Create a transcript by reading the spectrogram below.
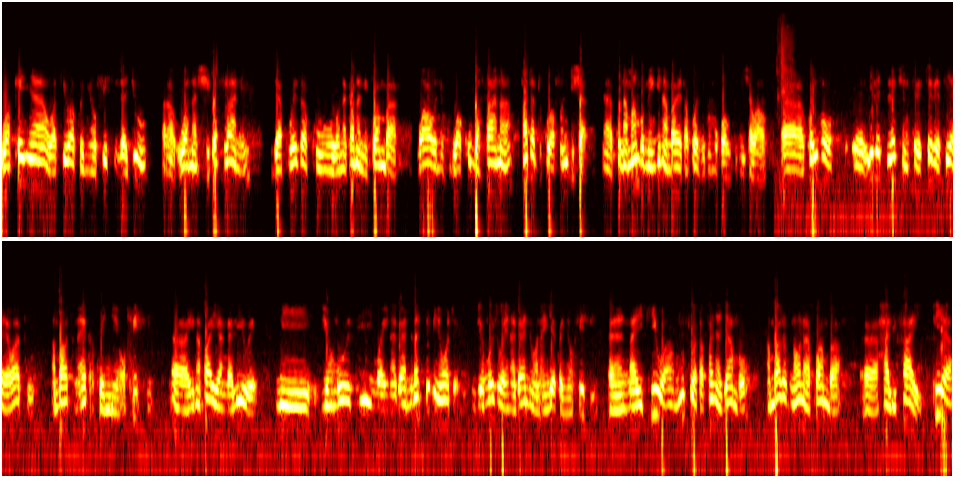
Wakenya wakiwa kwenye ofisi za juu uh, wana shida fulani ya kuweza kuonekana ni kwamba wao ni wakubwa sana. Hata tukiwafundisha uh, kuna mambo mengine ambayo yatakuwa vigumu kuwahudhumisha wao. Uh, kwa hivyo uh, ile selection criteria pia ya watu ambao tunaweka kwenye ofisi uh, inafaa iangaliwe ni viongozi wa aina gani, na sisemi ni wote, viongozi wa aina gani wanaingia kwenye ofisi uh, na ikiwa mtu atafanya jambo ambalo tunaona ya kwamba uh, halifai, pia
